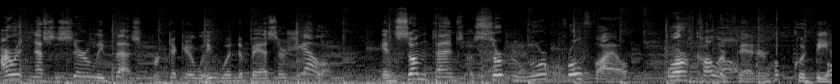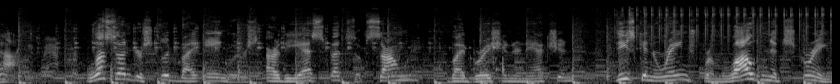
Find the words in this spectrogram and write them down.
aren't necessarily best, particularly when the bass are shallow. And sometimes a certain lure profile or color pattern could be hot. Less understood by anglers are the aspects of sound, vibration, and action. These can range from loud and extreme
